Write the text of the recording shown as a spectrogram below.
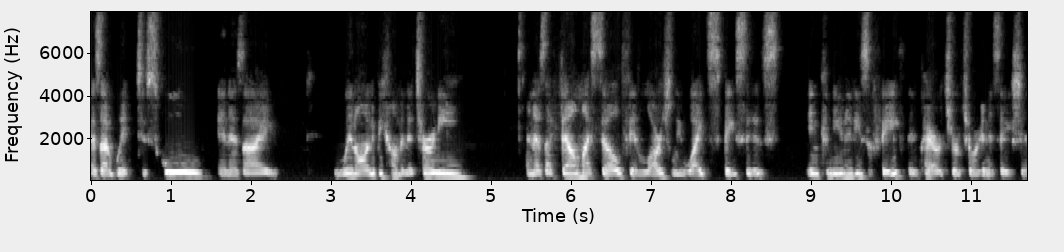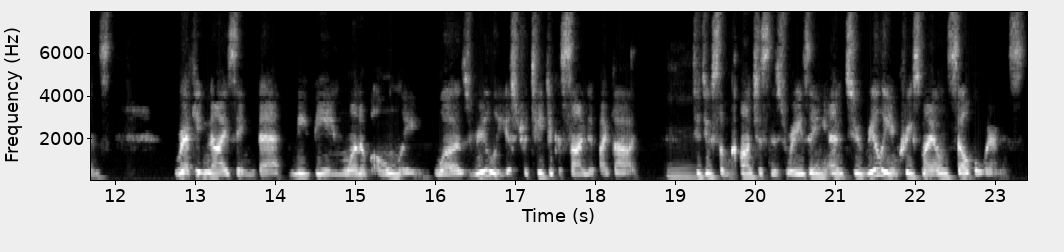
as I went to school and as I went on to become an attorney and as I found myself in largely white spaces in communities of faith and parachurch organizations, recognizing that me being one of only was really a strategic assignment by God Mm. to do some consciousness raising and to really increase my own self awareness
